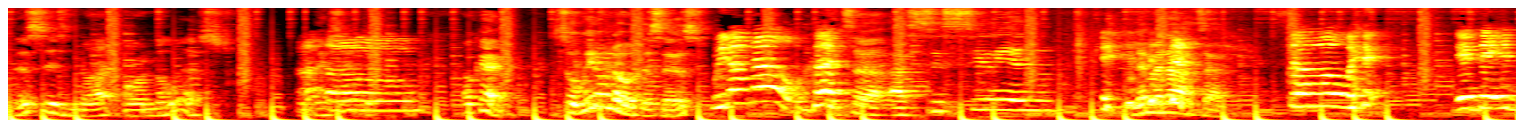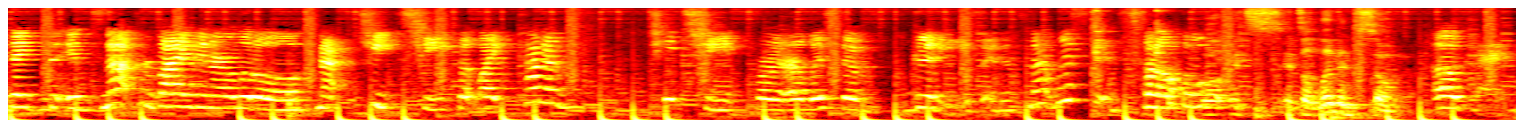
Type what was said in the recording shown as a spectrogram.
this is not on the list. Uh oh. Okay, so we don't know what this is. We don't know. It's a, a Sicilian limonata. so it, it, they, it's not provided in our little not cheat sheet, but like kind of cheat sheet for our list of goodies, and it's not listed. So Well, it's it's a lemon soda. okay,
